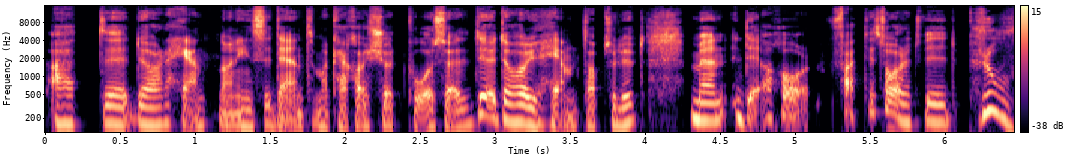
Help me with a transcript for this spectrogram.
att eh, det har hänt någon incident, man kanske har kört på sig, det, det har ju hänt absolut, men det har faktiskt varit vid prov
